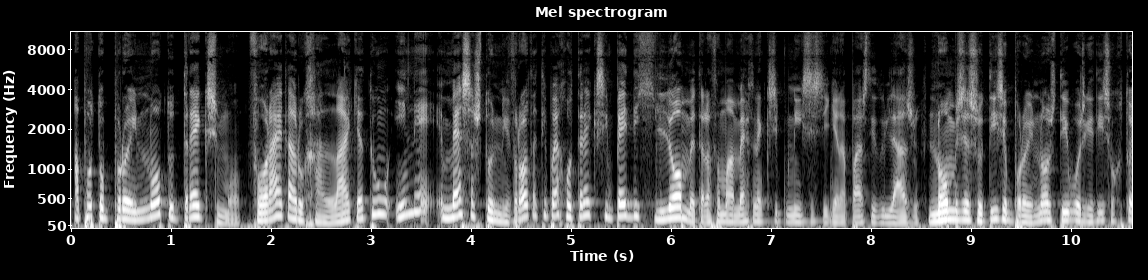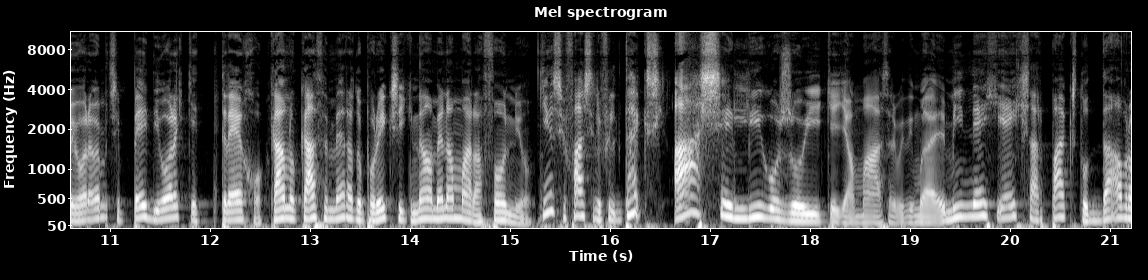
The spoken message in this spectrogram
από το πρωινό του τρέξιμο. Φοράει τα ρουχαλάκια του, είναι μέσα στον υδρότα. Τύπο έχω τρέξει 5 χιλιόμετρα, θυμάμαι, μέχρι να ξυπνήσεις και να πας στη δουλειά σου. Νόμιζες ότι είσαι πρωινός τύπος γιατί είσαι 8 η ώρα, εγώ σε 5 ώρα και τρέχω. Κάνω κάθε μέρα το πρωί, ξεκινάω με ένα μαραθώνιο. Και είναι σε φάση, ρε φίλε, εντάξει, άσε λίγο ζωή και για μας, ρε παιδί μου. Ε, μην έχει, έχεις αρπάξει τον τάβρο από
